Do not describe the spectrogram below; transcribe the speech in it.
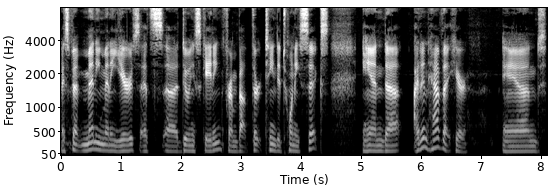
I spent many, many years at uh, doing skating from about 13 to 26, and uh, I didn't have that here. And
